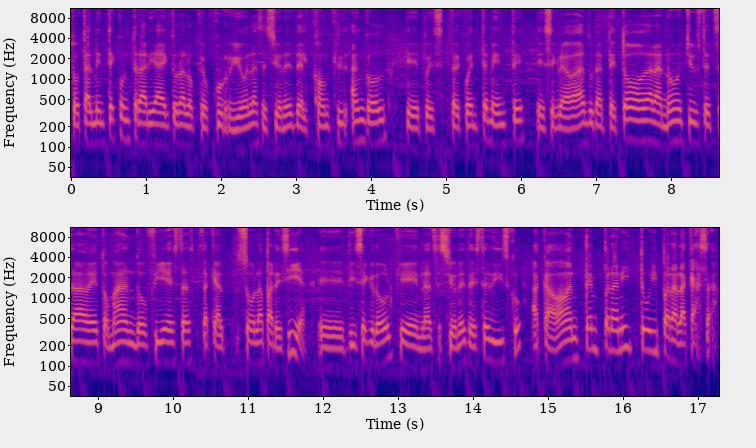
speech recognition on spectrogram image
totalmente contraria, Héctor, a lo que ocurrió en las sesiones del Concrete and Gold, que pues frecuentemente eh, se grababan durante toda la noche, usted sabe, tomando fiestas, hasta que el sol aparecía. dice Grohl que en las sesiones de este disco acababan tempranito y para la casa.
